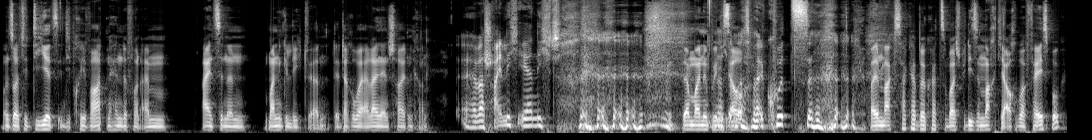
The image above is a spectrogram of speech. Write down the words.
und sollte die jetzt in die privaten Hände von einem einzelnen Mann gelegt werden, der darüber alleine entscheiden kann. Äh, wahrscheinlich eher nicht. Der Meinung bin Lass ich auch. mal kurz. Weil Mark Zuckerberg hat zum Beispiel diese Macht ja auch über Facebook.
